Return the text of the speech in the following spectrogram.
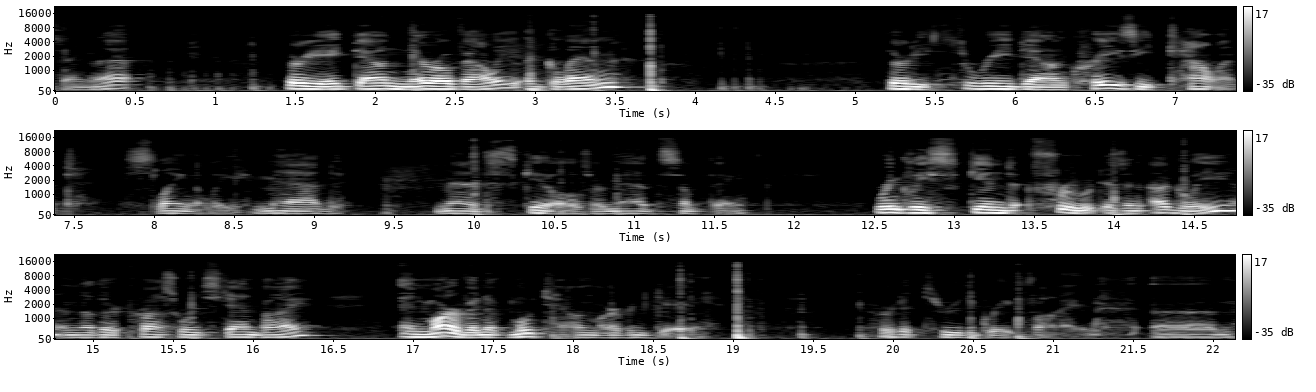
sang that. 38 down Narrow Valley, a Glen. 33 down Crazy Talent, slangily, mad, mad skills or mad something. Wrinkly Skinned Fruit is an ugly, another crossword standby. And Marvin of Motown, Marvin Gaye. Heard it through the grapevine. Um,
